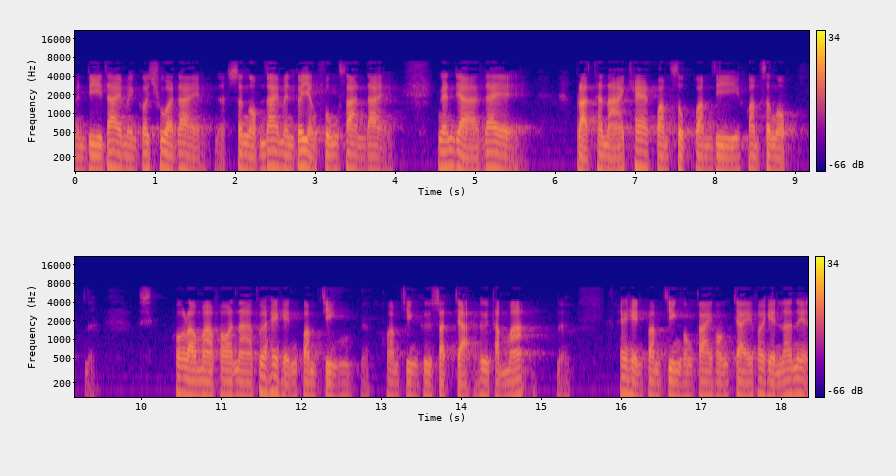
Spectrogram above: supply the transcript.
มันดีได้มันก็ชั่วได้นะสงบได้มันก็ยังฟุ้งซ่านได้ งั้นอย่าได้ปรารถนาแค่ความสุขความดี ความสงบ วกเรามาภาวนาเพื่อให้เห็นความจริงนะความจริงคือสัจจะคือธรรมะนะให้เห็นความจริงของกายของใจพอเห็นแล้วเนี่ย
